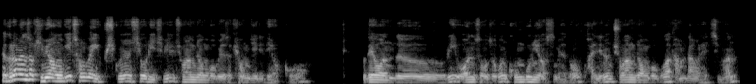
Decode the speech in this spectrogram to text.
네. 그러면서 김영욱이 1969년 10월 20일 중앙정보부에서 경질이 되었고 부대원들이 원소속은 공군이었음에도 관리는 중앙정보부가 담당을 했지만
